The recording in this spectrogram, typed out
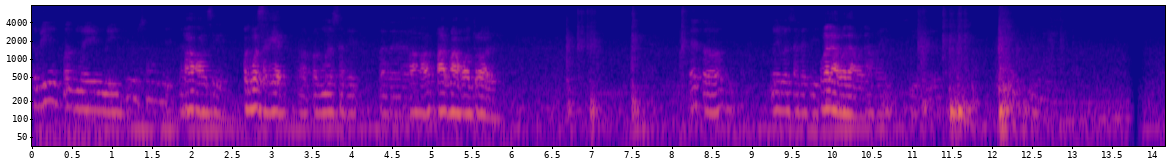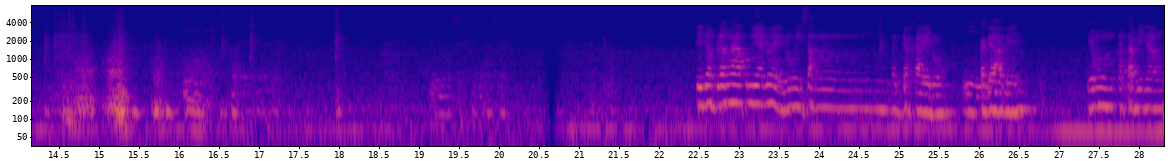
Sabihin pag may medyo sabit. Oo, sige. Pag masakit, Ah, pag masakit para oo, para makontrol. Ito, may masakit dito. Wala, wala, wala. Okay, sige. Stenosis na siya. Tinabla nga ako ni ano eh, nung isang nagka-Cairo, Mm. taga amin. Yung katabi ng,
